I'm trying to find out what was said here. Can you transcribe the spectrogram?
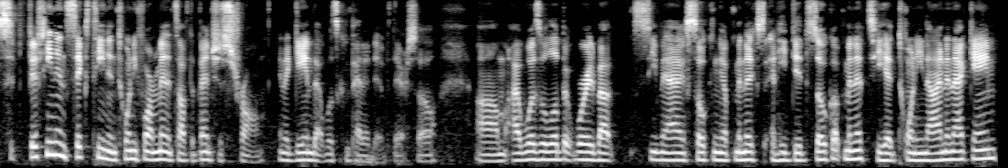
15 and 16 in 24 minutes off the bench is strong in a game that was competitive there. So um, I was a little bit worried about C-Mag soaking up minutes, and he did soak up minutes. He had 29 in that game.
